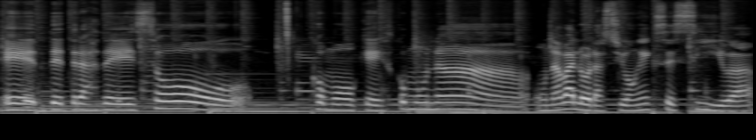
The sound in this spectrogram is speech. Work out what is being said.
eh, detrás de eso como que es como una, una valoración excesiva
